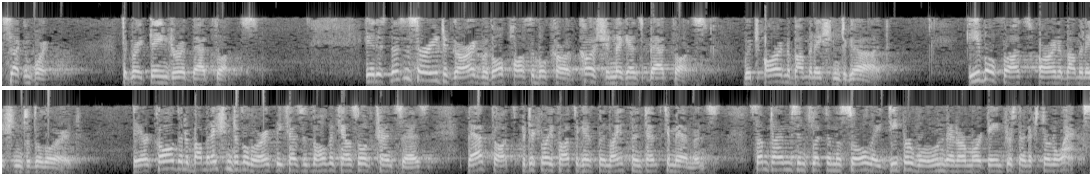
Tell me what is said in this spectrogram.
Second point, the great danger of bad thoughts. It is necessary to guard with all possible caution against bad thoughts, which are an abomination to God. Evil thoughts are an abomination to the Lord. They are called an abomination to the Lord because, as the Holy Council of Trent says, bad thoughts, particularly thoughts against the ninth and tenth commandments, sometimes inflict on the soul a deeper wound and are more dangerous than external acts.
